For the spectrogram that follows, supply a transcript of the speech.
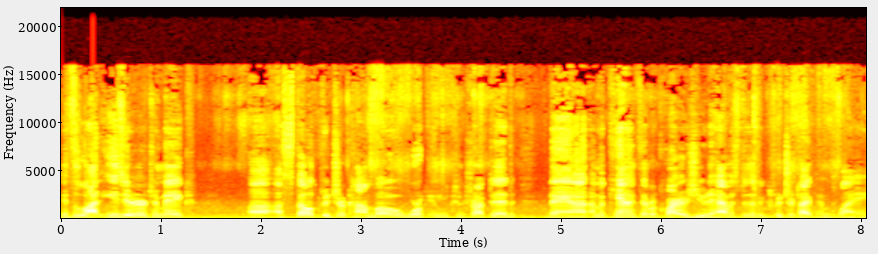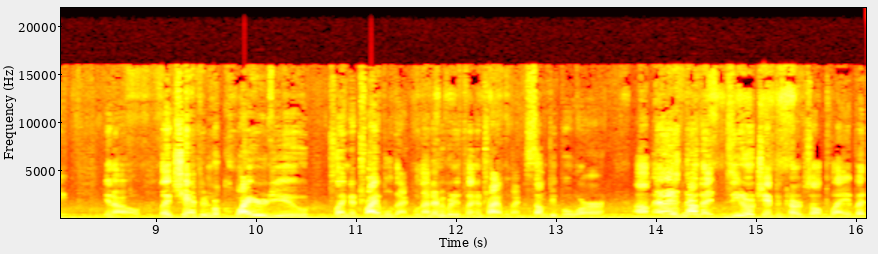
it's a lot easier to make uh, a spell creature combo work in constructed than a mechanic that requires you to have a specific creature type in play. You know, like Champion required you playing a tribal deck. Well, not everybody's playing a tribal deck. Some people were. Um, and it's not that zero Champion cards all play, but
